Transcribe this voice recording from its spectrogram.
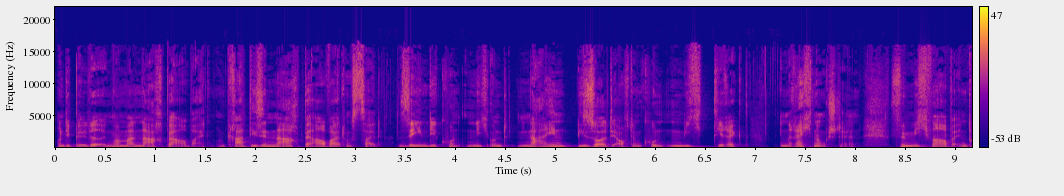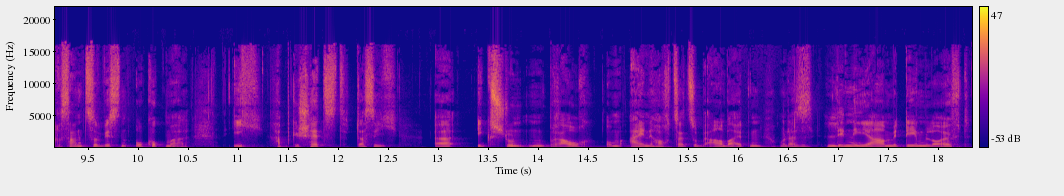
und die Bilder irgendwann mal nachbearbeiten. Und gerade diese Nachbearbeitungszeit sehen die Kunden nicht und nein, die sollte auch dem Kunden nicht direkt in Rechnung stellen. Für mich war aber interessant zu wissen, oh guck mal, ich habe geschätzt, dass ich äh, x Stunden brauche, um eine Hochzeit zu bearbeiten und dass es linear mit dem läuft,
